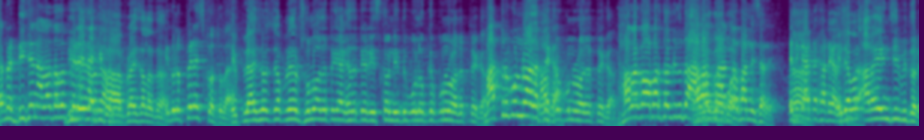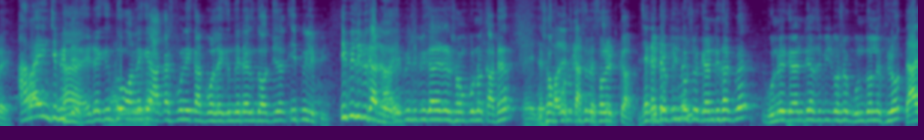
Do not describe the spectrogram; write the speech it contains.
তার মানে ডিজাইন আলাদা হবে প্রাইস একই হ্যাঁ প্রাইস আলাদা। এগুলো প্রাইস কত ভাই? এই প্রাইস হচ্ছে আপনার ষোলো হাজার টাকা এক হাজার টাকা ডিসকাউন্ট নিতে উপলক্ষে পনেরো হাজার টাকা। মাত্র পনেরো হাজার টাকা? মাত্র পনেরো হাজার টাকা। ধামাকা অফার চলছে কিন্তু আলাদা ধামাকা মায়ের offer। দোয়া ফার্নিচারে এদিকে হ্যাঁ, একটা খাটে এটা আবার আড়াই ইঞ্চির ভিতরে। আড়াই ইঞ্চি হ্যাঁ এটা কিন্তু অনেকে আকাশমণি কাঠ বলে কিন্তু এটা কিন্তু অরিজিনাল ইপিলিপি। ইপিলিপি কাঠের হবে। ইপিলিপি কাঠের সম্পূর্ণ কাঠের। সম্পূর্ণ কাঠ পিছনে সলিড কাঠ। এটা থেকে বিশ কিনবেন- বছর গ্যারান্টি থাকবে। গুণের গ্যারান্টি আছে বিশ বছর গুণ ধরলে ফেরত। আর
